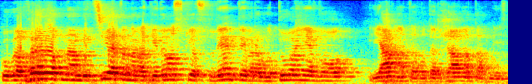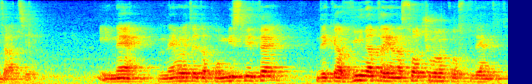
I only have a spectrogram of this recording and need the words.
кога врвот на амбицијата на македонскиот студент е вработување во јавната, во државната администрација. И не, немојте да помислите дека вината ја насочувам кон студентите.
